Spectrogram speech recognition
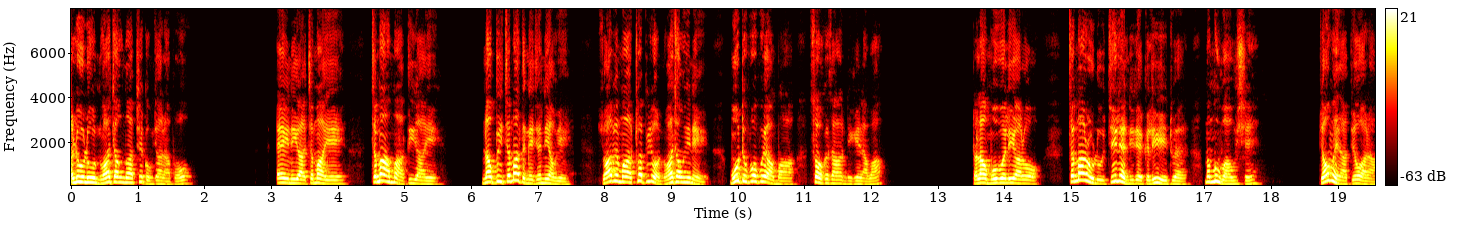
အလိုလိုနွားကြောင်သားဖြစ်ကုန်ကြတာပေါ့အဲ့ဒီနေ့ကကျမရဲ့ကျမအမတီးတာရဲ့နောက်ပြီးကျမတငယ်ချင်းနှစ်ယောက်ရဲ့ရွာပြင်မှာထွက်ပြီးတော့နွားကြောင်ရင်းနဲ့မိုးတပွဲပွဲအောင်မှာစော့ကစားနေခဲ့တာပါဒါလောက်မိုးပွဲလေးကတော့ကျမတို့လိုကြေးလက်နေတဲ့ကလေးတွေအတွက်မမှုပါဘူးရှင်ပြောမယ်သာပြောရတာ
